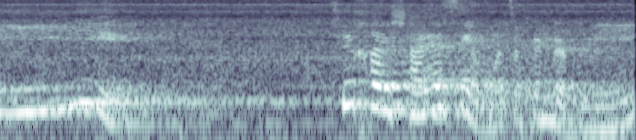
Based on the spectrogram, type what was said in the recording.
นี้ ที่เคยใช้เสียงมันจะเป็นแบบนี้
